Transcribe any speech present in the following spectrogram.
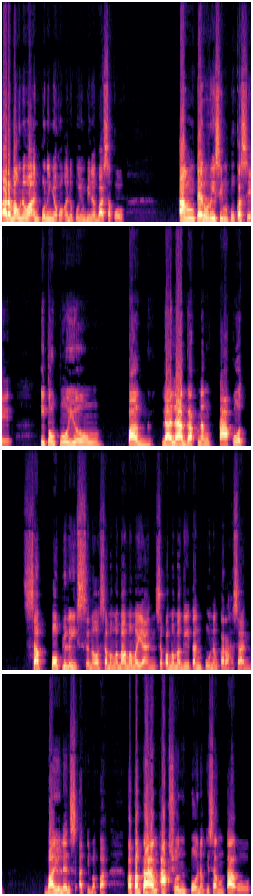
Para maunawaan po ninyo kung ano po yung binabasa ko, ang terrorism po kasi, ito po yung paglalagak ng takot sa populace, ano, sa mga mamamayan sa pamamagitan po ng karahasan, violence at iba pa. Kapag ka ang action po ng isang tao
